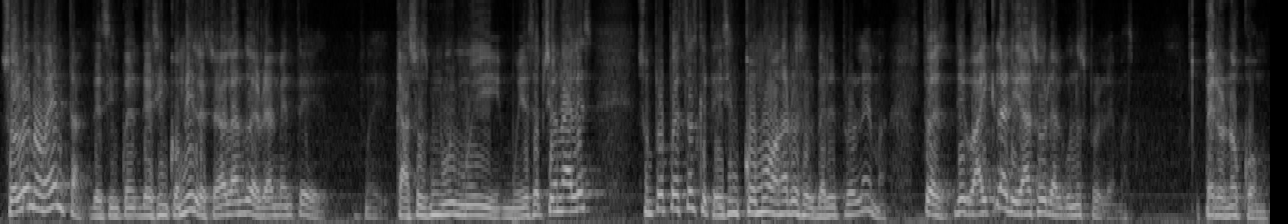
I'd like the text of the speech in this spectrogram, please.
solo 90 de 5 mil, estoy hablando de realmente eh, casos muy, muy, muy excepcionales, son propuestas que te dicen cómo van a resolver el problema. Entonces, digo, hay claridad sobre algunos problemas pero no cómo.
